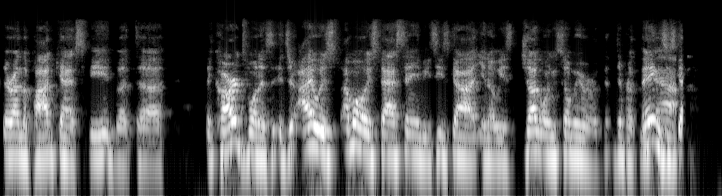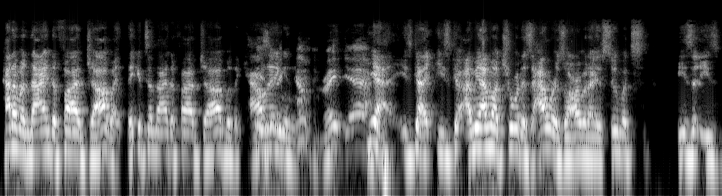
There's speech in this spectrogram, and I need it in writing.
They're on the podcast feed, but uh, the cards one is it's, I always I'm always fascinated because he's got you know he's juggling so many different things. Yeah. He's got kind of a nine to five job. I think it's a nine to five job with accounting an and right. Yeah. Yeah. He's got he's got. I mean, I'm not sure what his hours are, but I assume it's he's he's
